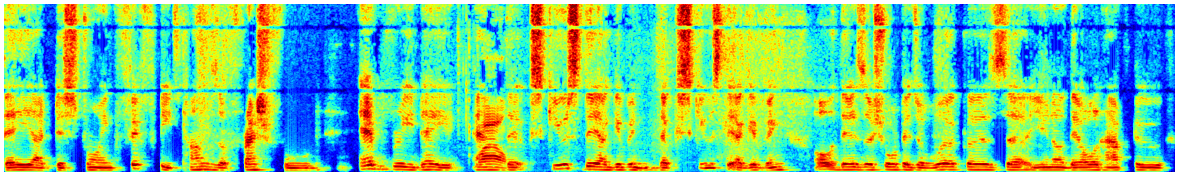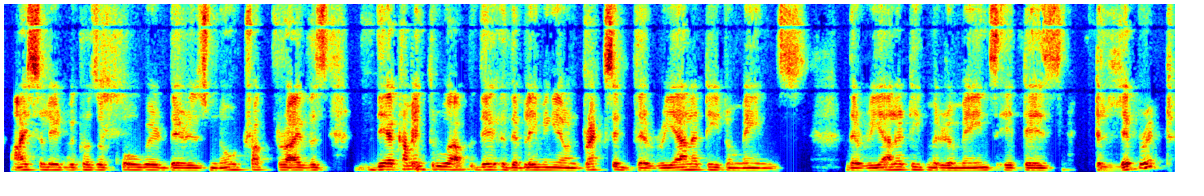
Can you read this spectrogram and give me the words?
they are destroying 50 tons of fresh food every day. And Wow. the excuse they are giving, the excuse they are giving, oh, there's a shortage of workers, uh, you know, they all have to isolate because of COVID, there is no truck drivers. They are coming through up, they, they're blaming it on Brexit. The reality remains, the reality remains it is deliberate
